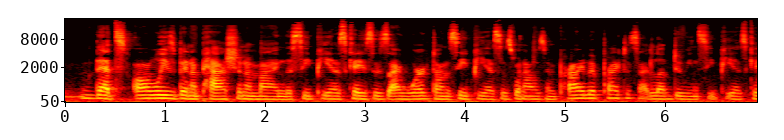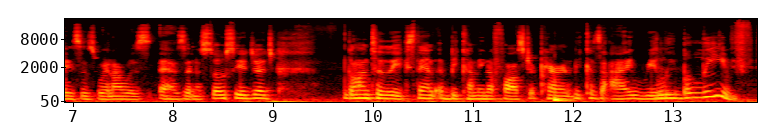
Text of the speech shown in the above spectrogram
That's always been a passion of mine, the CPS cases. I worked on CPSs when I was in private practice. I loved doing CPS cases when I was as an associate judge, gone to the extent of becoming a foster parent because I really mm. believe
